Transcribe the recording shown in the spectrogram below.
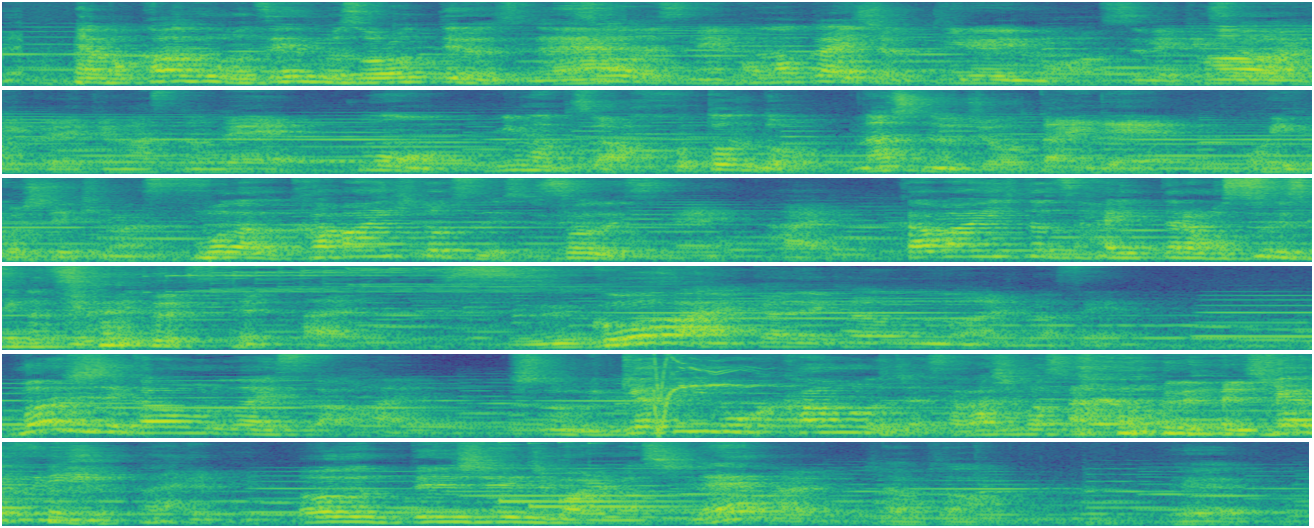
やっぱ家具も全部揃ってるんですねそうですね。細かい食器類もすべて揃えてくれてますので、もう荷物はほとんどなしの状態でお引っ越しできます。もうだからカバン一つですよそうですね。はい。カバン一つ入ったらもうすぐ生活できる はい。すごい追加で買うものはありません。マジで買うものないっすか？はい。ちょっと逆に僕買うものじゃあ探します 逆にはい。あの電子レンジもありますしねはいシャープさんえもうこれ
